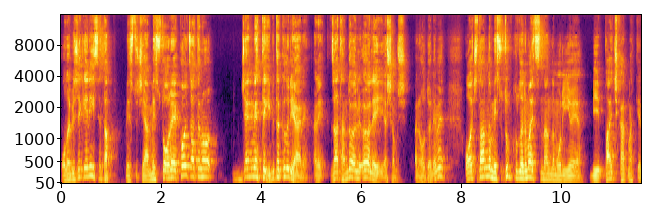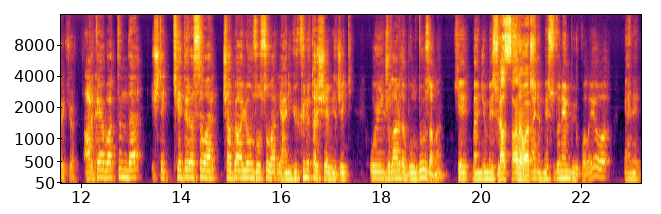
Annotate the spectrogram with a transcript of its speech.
olabilecek en iyi setup Mesut için. Yani Mesut'u oraya koy zaten o cennette gibi takılır yani. Hani zaten de öyle, öyle yaşamış hani o dönemi. O açıdan da Mesut'un kullanımı açısından da Mourinho'ya bir pay çıkartmak gerekiyor. Arkaya baktığında işte Kediras'ı var, Xabi Alonso'su var. Yani yükünü taşıyabilecek oyuncular da bulduğu zaman ki bence Mesut Lassana var. Aynen Mesut'un en büyük olayı o yani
